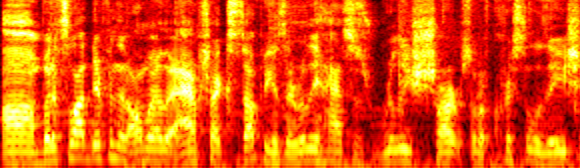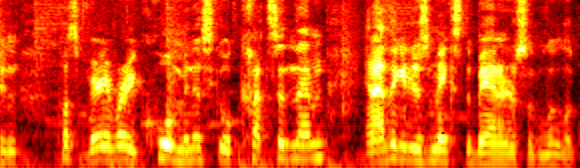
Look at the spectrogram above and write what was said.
Um, but it's a lot different than all my other abstract stuff because it really has this really sharp sort of crystallization plus very very cool minuscule cuts in them. And I think it just makes the banner just look, look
